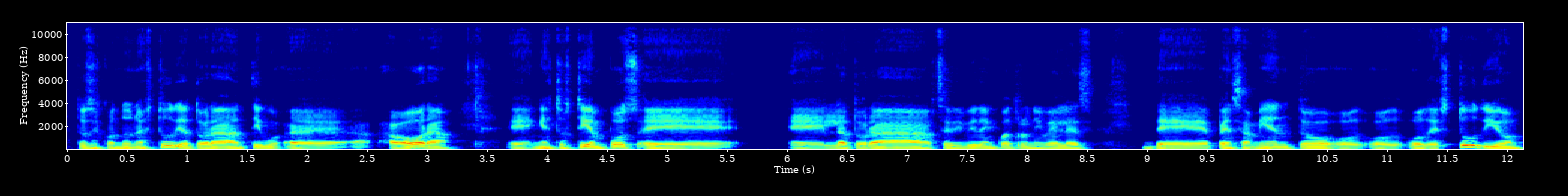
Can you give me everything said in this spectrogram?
entonces cuando uno estudia Torá antiguo, eh, ahora, en estos tiempos, eh, eh, la Torá se divide en cuatro niveles de pensamiento o, de estudio.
